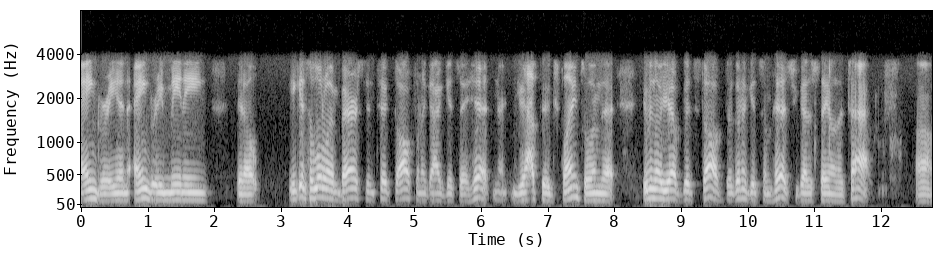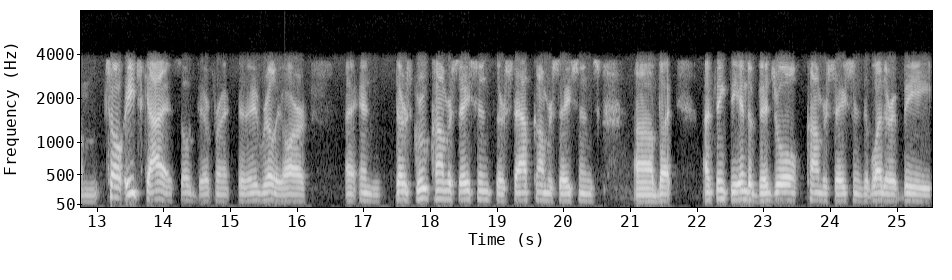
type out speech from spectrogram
angry, and angry meaning, you know, he gets a little embarrassed and ticked off when a guy gets a hit, and you have to explain to him that even though you have good stuff, they're going to get some hits. You got to stay on attack. Um, so each guy is so different. They really are. And there's group conversations, there's staff conversations, uh, but I think the individual conversations, whether it be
